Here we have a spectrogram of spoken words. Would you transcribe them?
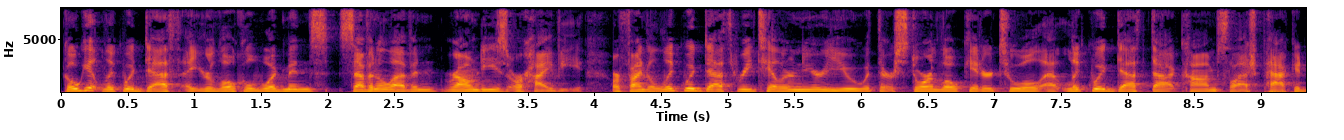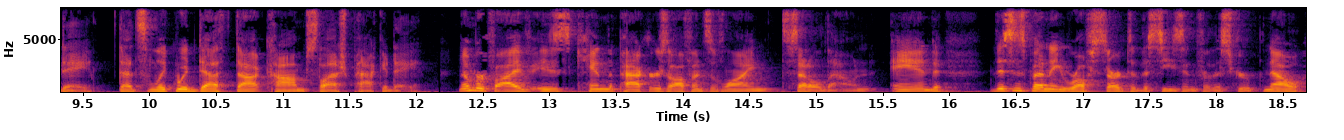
Go get Liquid Death at your local Woodman's, 7 Eleven, Roundy's, or Hy-Vee, or find a Liquid Death retailer near you with their store locator tool at liquiddeath.com slash packaday. That's liquiddeath.com slash packaday. Number five is can the Packers offensive line settle down? And this has been a rough start to the season for this group. Now,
